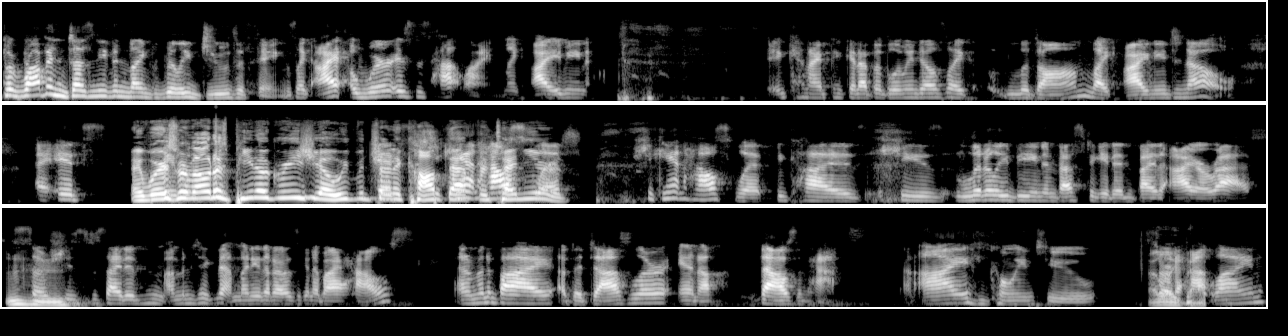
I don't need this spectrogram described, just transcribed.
but Robin doesn't even like really do the things. Like, I where is this hat line? Like, I mean, can I pick it up at Bloomingdale's? Like, Ladom? Like, I need to know. It's And where's It was- Ramona's Pinot Grigio? We've been trying to cop that for 10 flip. years. She can't house flip because she's literally being investigated by the IRS. So Mhm. she's decided, "Hmm, I'm going to take that money that I was going to buy a house and I'm going to buy a bedazzler and a thousand hats. And I am going to start like a that. hat line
